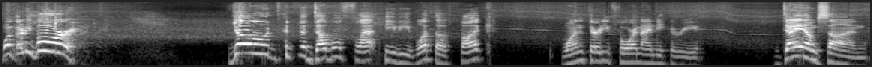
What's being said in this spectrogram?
One thirty-four. Yo, the double flat PB. What the fuck? One thirty-four ninety-three. Damn, son.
